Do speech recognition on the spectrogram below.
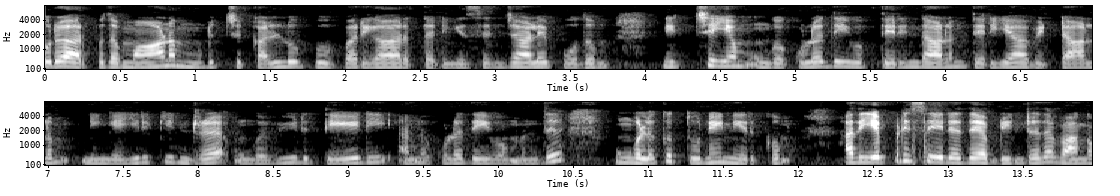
ஒரு அற்புதமான முடிச்சு கல்லுப்பு பரிகாரத்தை நீங்கள் செஞ்சாலே போதும். நிச்சயம் உங்கள் குலதெய்வம் தெரிந்தாலும் தெரியாவிட்டாலும் நீங்கள் இருக்கின்ற உங்கள் வீடு தேடி அந்த குலதெய்வம் வந்து உங்களுக்கு துணை நிற்கும். அது எப்படி செய்கிறது அப்படின்றத வாங்க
